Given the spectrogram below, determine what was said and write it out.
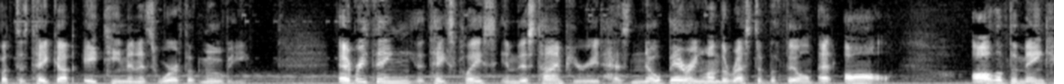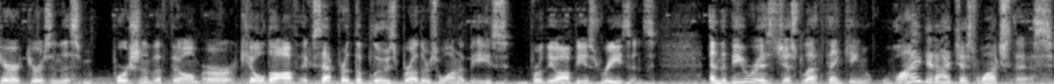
but to take up 18 minutes worth of movie. Everything that takes place in this time period has no bearing on the rest of the film at all. All of the main characters in this portion of the film are killed off except for the Blues Brothers wannabes, for the obvious reasons. And the viewer is just left thinking, why did I just watch this?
